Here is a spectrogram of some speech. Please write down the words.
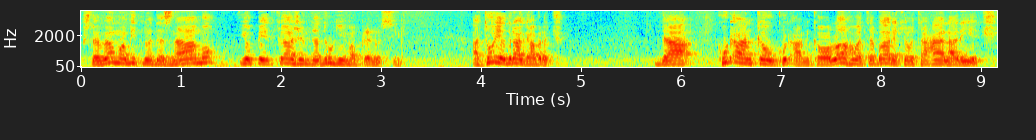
što je veoma bitno da znamo i opet kažem da drugima prenosim. A to je, draga braću, da Kur'an kao Kur'an, kao Allahova tabareke wa ta'ala riječ,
